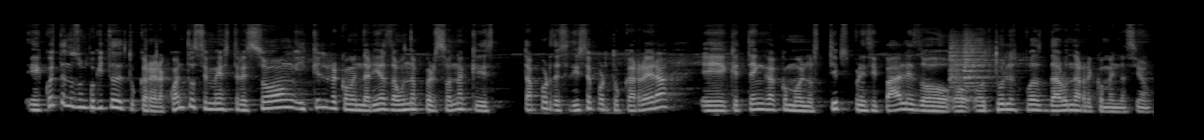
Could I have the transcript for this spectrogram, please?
eh, cuéntanos un poquito de tu carrera. ¿Cuántos semestres son y qué le recomendarías a una persona que está por decidirse por tu carrera, eh, que tenga como los tips principales o, o- o tú les puedes dar una recomendación?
